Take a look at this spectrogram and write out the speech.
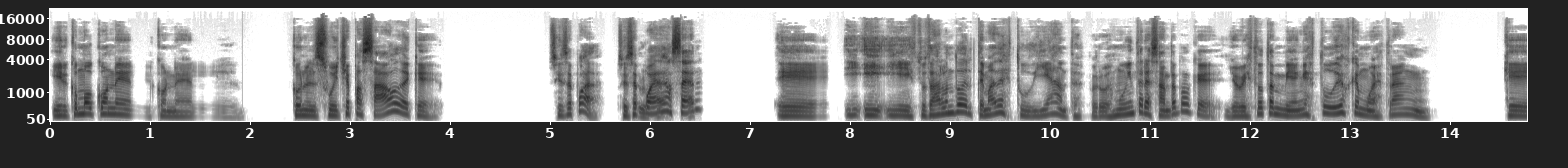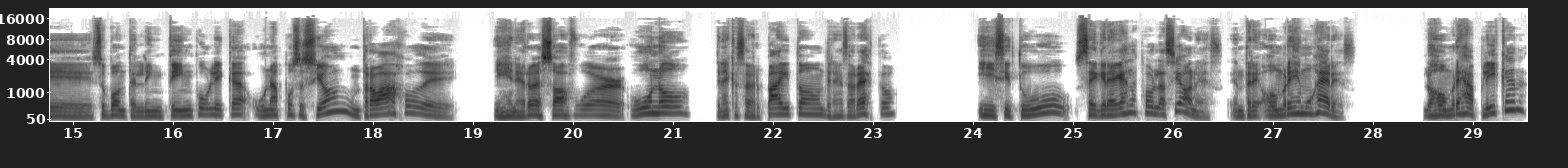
ir como con el, con el, con el switch pasado de que sí se puede, sí se puede hacer. Eh, y, y, y, tú estás hablando del tema de estudiantes, pero es muy interesante porque yo he visto también estudios que muestran que, suponte, LinkedIn publica una posición, un trabajo de ingeniero de software 1, tienes que saber Python, tienes que saber esto. Y si tú segregas las poblaciones entre hombres y mujeres, los hombres aplican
